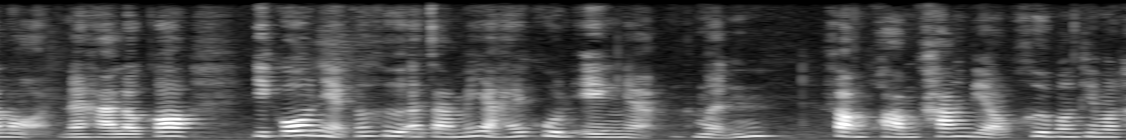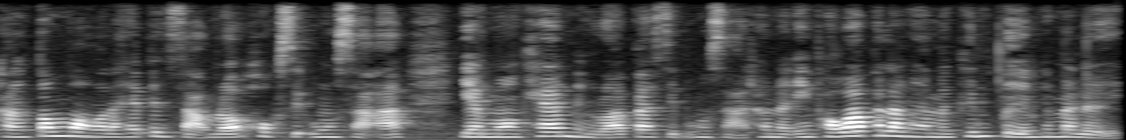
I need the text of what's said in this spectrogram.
ตลอดนะคะ แล้วก็อีโก้เนี่ยก็คืออาจารย์ไม่อยากให้คุณเองเนี่ยเหมือน ฟังความข้างเดียว คือบางทีบางครั้งต้องมองอะไรให้เป็น 360 องศา อย่ามองแค่ 180 องศาเท่านั้นเอง เพราะว่าพลังงานมันขึ้นเตือนขึ้นมาเลย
